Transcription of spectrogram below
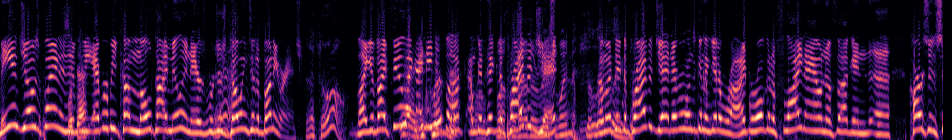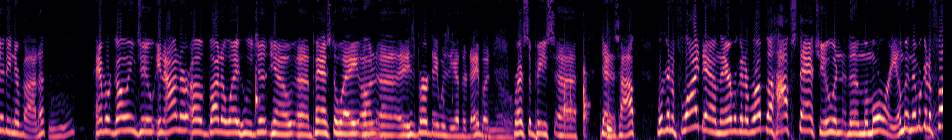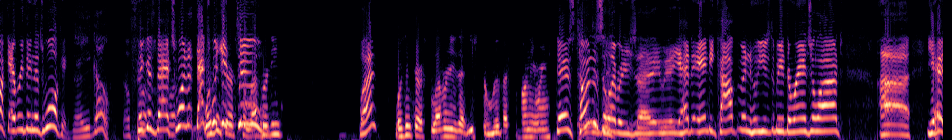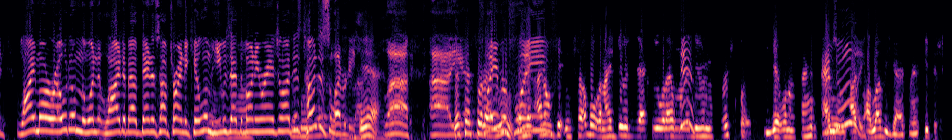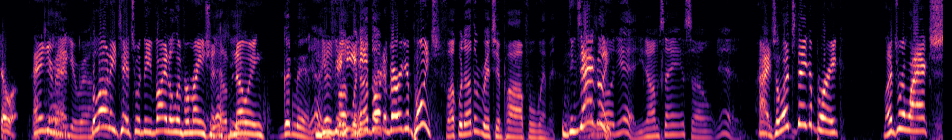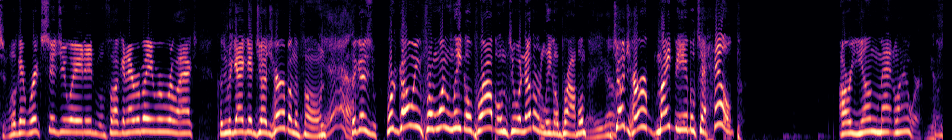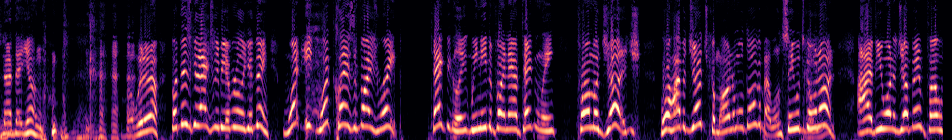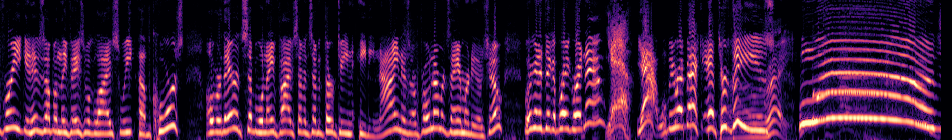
Me and Joe's plan is What's if that? we ever become multimillionaires, we're just Yeah. going to the bunny ranch. That's all. Like if I feel Yeah, like I just need to live there. fuck, I'm going to take the fuck private other jet. rich women. I'm going to take the private jet. Everyone's going to get a ride. We're all going to fly down to fucking uh, Carson City, Nevada. And we're going to, in honor of, by the way, who just you know uh, passed away on uh, his birthday was the other day, but rest in peace, uh, Dennis Hof. We're going to fly down there. We're going to rub the Hof statue and the memoriam, and then we're going to fuck everything that's walking. There you go. Because that's what that's Wasn't what you a do. Celebrity? What? Wasn't there a celebrity that used to live at the bunny ranch? There's tons of celebrities. Uh, you had Andy Kaufman, who used to be at the ranch a lot. Uh, you had Lamar Odom, the one that lied about Dennis Hof trying to kill him. He was at the Bunny Ranch a lot. There's tons of celebrities. Yeah. Uh, uh, That's, that's what I Flavor mean. And I don't get in trouble, and I do exactly what I want to do in the first place. You get what I'm saying? Absolutely. I, mean, I, I love you guys, man. Keep the show up. Thank you, man. Thank you, bro. Baloney tits with the vital information Yes, of he is. knowing. Good man. Yeah, you he fuck he, with he other- brought a very good points. Fuck with other rich and powerful women. Exactly. So, yeah, you know what I'm saying? So, yeah. All right, so let's take a break. Let's relax. We'll get Rick situated. We'll fucking everybody will relax because we gotta get Judge Herb on the phone. Yeah. Because we're going from one legal problem to another legal problem. go. Judge Herb might be able to help our young Matt Lauer, who's not that young, but we don't know. But this could actually be a really good thing. What what classifies rape? technically, we need to find out technically from a judge. We'll have a judge come on and we'll talk about it. We'll see what's going on. Uh, if you want to jump in, feel free. You can hit us up on the Facebook Live suite, of course. Over there, it's 718-577-1389 is our phone number. It's the Ham Radio Show. We're going to take a break right now. Yeah. Yeah, we'll be right back after these. right. Words.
